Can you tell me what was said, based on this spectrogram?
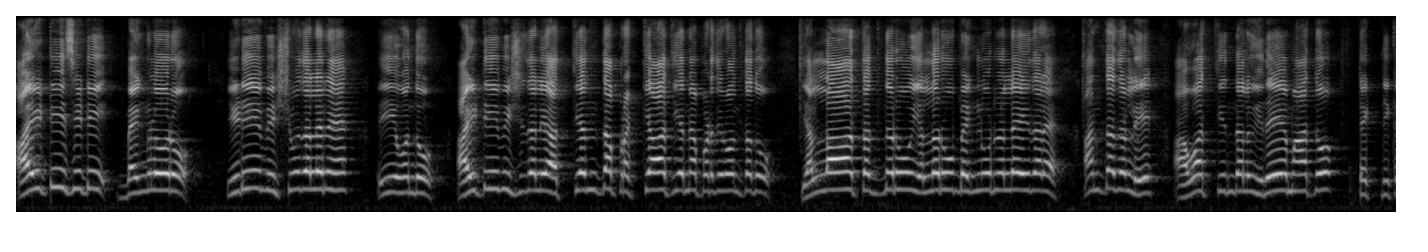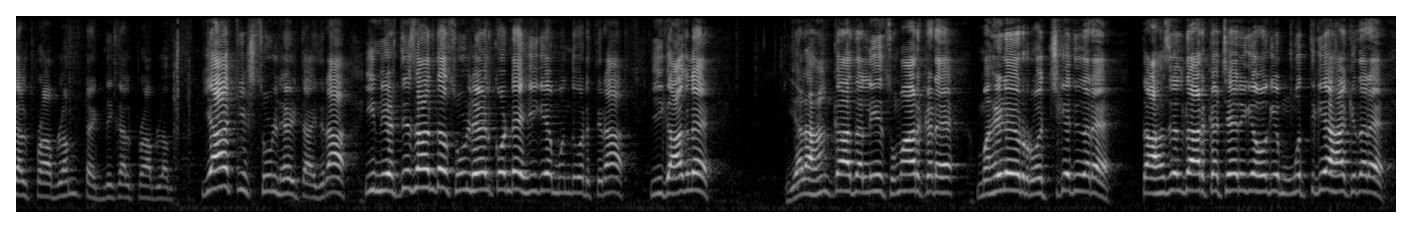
ಐ ಟಿ ಸಿಟಿ, ಬೆಂಗಳೂರು, ಇಡೀ ವಿಶ್ವದಲ್ಲೇ ಈ ಒಂದು ಐ ಟಿ ವಿಶ್ವದಲ್ಲಿ ಅತ್ಯಂತ ಪ್ರಖ್ಯಾತಿಯನ್ನು ಪಡೆದಿರುವಂಥದ್ದು ಎಲ್ಲ ತಜ್ಞರು, ಎಲ್ಲರೂ ಬೆಂಗಳೂರಿನಲ್ಲೇ ಇದ್ದಾರೆ. ಅಂಥದ್ರಲ್ಲಿ ಅವತ್ತಿಂದಲೂ ಇದೇ ಮಾತು ಟೆಕ್ನಿಕಲ್ ಪ್ರಾಬ್ಲಮ್ ಟೆಕ್ನಿಕಲ್ ಪ್ರಾಬ್ಲಮ್ ಯಾಕೆ ಇಷ್ಟು ಸುಳ್ಳು ಹೇಳ್ತಾ ಇದ್ದೀರಾ? ಇನ್ನು ಎಷ್ಟು ದಿವಸ ಅಂತ ಸುಳ್ಳು ಹೇಳಿಕೊಂಡೇ ಹೀಗೆ ಮುಂದುವರ್ತೀರಾ? ಈಗಾಗಲೇ ಯಲಹಂಕದಲ್ಲಿ ಸುಮಾರು ಕಡೆ ಮಹಿಳೆಯರು ರೊಚ್ಚಿಗೆದ್ದಿದ್ದಾರೆ. ತಹಸೀಲ್ದಾರ್ ಕಚೇರಿಗೆ ಹೋಗಿ ಮುತ್ತಿಗೆ ಹಾಕಿದ್ದಾರೆ.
